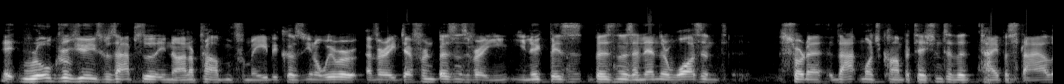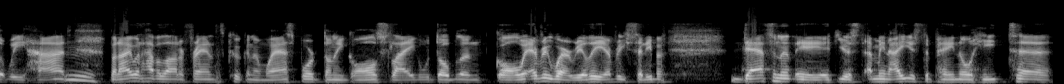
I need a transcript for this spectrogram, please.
it, rogue reviews was absolutely not a problem for me because you know we were a very different business, a very unique business, business, and then there wasn't sort of that much competition to the type of style that we had. Mm. But I would have a lot of friends cooking in Westport, Donegal, Sligo, Dublin, Galway, everywhere really, every city. But definitely, it used. I mean, I used to pay no heed to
